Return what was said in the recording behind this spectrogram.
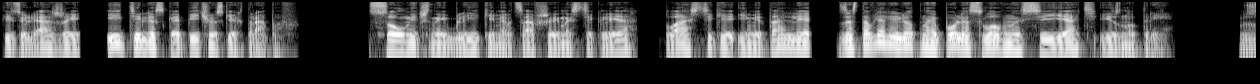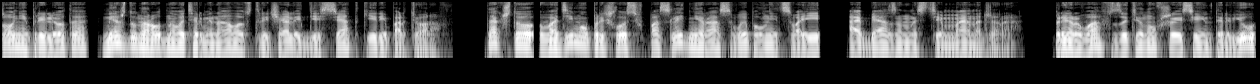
фюзеляжей и телескопических трапов. Солнечные блики, мерцавшие на стекле, пластике и металле, заставляли летное поле словно сиять изнутри. В зоне прилета международного терминала встречали десятки репортеров. Так что Вадиму пришлось в последний раз выполнить свои обязанности менеджера, прервав затянувшееся интервью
